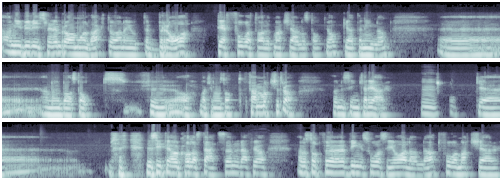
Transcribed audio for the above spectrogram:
han är ju bevisligen en bra målvakt och han har gjort det bra det fåtalet matcher han har stått i Hockeyettan innan. Eh, han har ju bara stått, för, ja, vad kan han ha stått? Fem matcher tror jag under sin karriär. Mm. Och Eh, nu sitter jag och kollar statsen, det är därför jag han har stått för Vings HC i Arlanda, två matcher.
